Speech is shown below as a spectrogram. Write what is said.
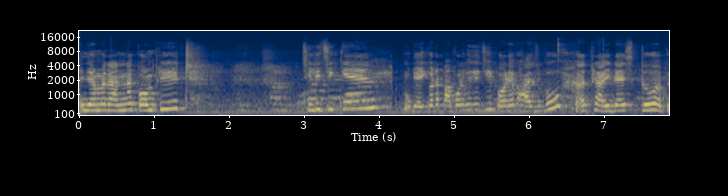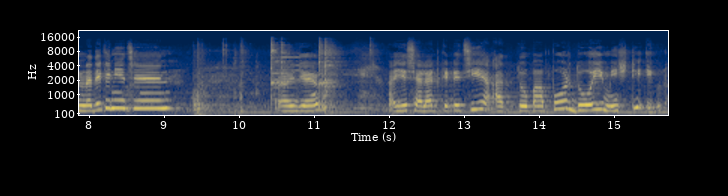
এই যে আমার রান্না কমপ্লিট। চিলি চিকেন, এই কটা পাঁপড় ভেজেছি, পরে ভাজবো। আর ফ্রাইড রাইস তো আপনারা দেখে নিয়েছেন। এই যে এই যে স্যালাড কেটেছি আর তো পাঁপড় দই মিষ্টি এগুলো।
